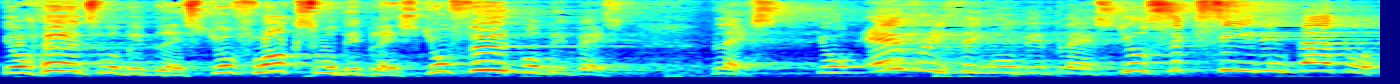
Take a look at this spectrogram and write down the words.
Your herds will be blessed. Your flocks will be blessed. Your food will be blessed. Blessed. Your everything will be blessed. You'll succeed in battle.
